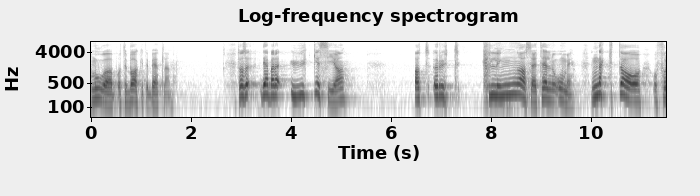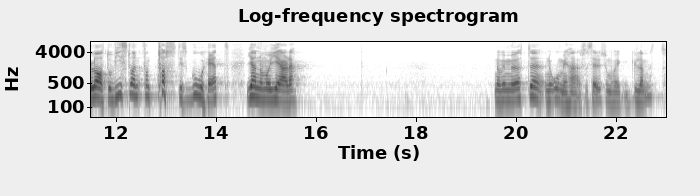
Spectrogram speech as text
Moab og tilbake til Betlehem. Så altså, Det er bare ei uke siden at Ruth klynga seg til Naomi. nekta å, å forlate Hun Viste henne en fantastisk godhet gjennom å gjøre det. Når vi møter Naomi her, så ser det ut som hun har glemt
